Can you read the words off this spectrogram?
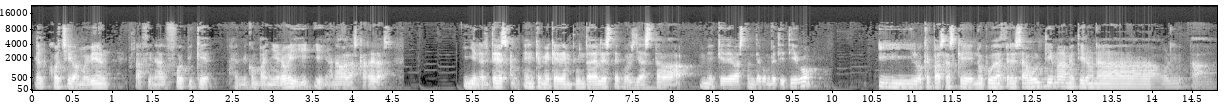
el coche iba muy bien, pues al final fue Piquet, mi compañero, y, y ganaba las carreras. Y en el test en que me quedé en Punta del Este, pues ya estaba, me quedé bastante competitivo y lo que pasa es que no pude hacer esa última, metieron a, a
